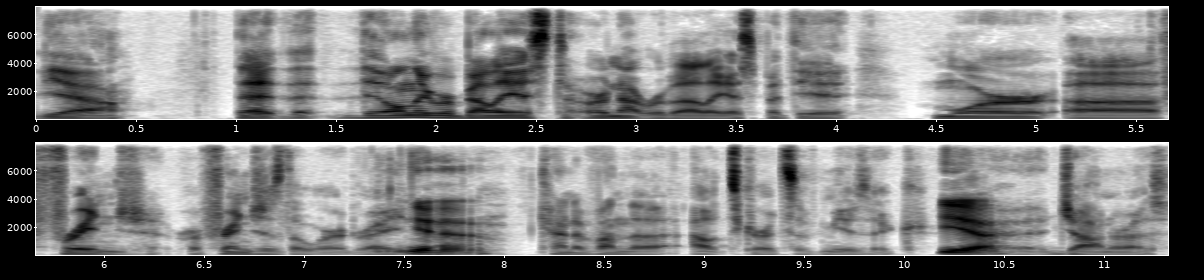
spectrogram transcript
Yeah. That, the the only rebellious or not rebellious, but the more uh fringe or fringe is the word, right? yeah Kind of on the outskirts of music yeah uh, genres.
